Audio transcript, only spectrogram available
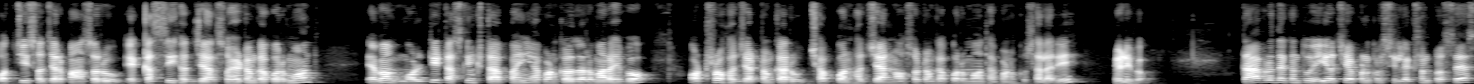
ପଚିଶ ହଜାର ପାଞ୍ଚଶହରୁ ଏକାଅଶୀ ହଜାର ଶହେ ଟଙ୍କା ପର୍ ମନ୍ଥ ଏବଂ ମଲ୍ଟି ଟାସ୍କିଂ ଷ୍ଟାଫ୍ ପାଇଁ ଆପଣଙ୍କର ଦରମା ରହିବ ଅଠର ହଜାର ଟଙ୍କାରୁ ଛପନ ହଜାର ନଅଶହ ଟଙ୍କା ପର୍ ମନ୍ଥ ଆପଣଙ୍କୁ ସାଲାରୀ ମିଳିବ ତାପରେ ଦେଖନ୍ତୁ ଏଇ ଅଛି ଆପଣଙ୍କର ସିଲେକ୍ସନ୍ ପ୍ରୋସେସ୍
